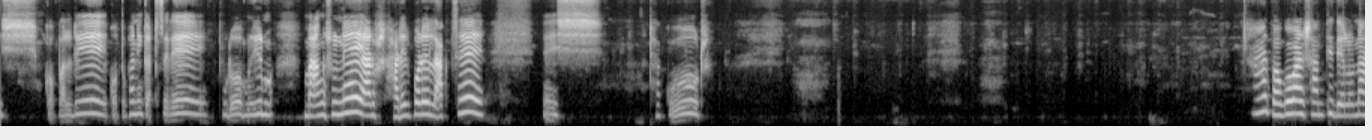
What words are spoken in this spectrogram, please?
ইস, কপাল রে, কতখানি কাটছে রে। পুরো মাংস নেই, আর হাড়ের পরে লাগছে। ইস, ঠাকুর। আর ভগবান শান্তি দিল না।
